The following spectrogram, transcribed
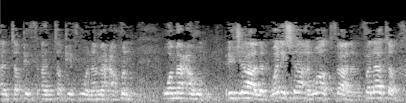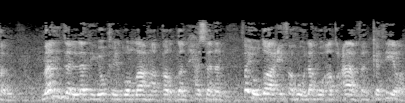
أن, تقف أن تقفون معهن. ومعهم رجالا ونساء وأطفالا فلا تبخلوا. من ذا الذي يقرض الله قرضا حسنا فيضاعفه له أضعافا كثيرة.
